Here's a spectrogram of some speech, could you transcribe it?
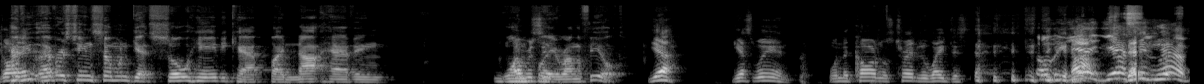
Go Have ahead. you ever seen someone get so handicapped by not having one Ever seen- player on the field? Yeah. Guess when? When the Cardinals traded away this. oh yeah, yes, They you have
